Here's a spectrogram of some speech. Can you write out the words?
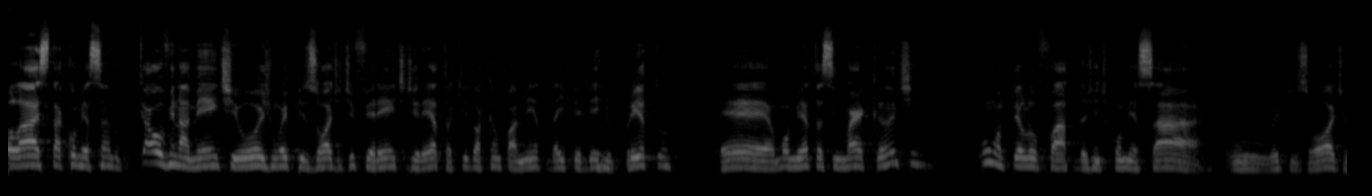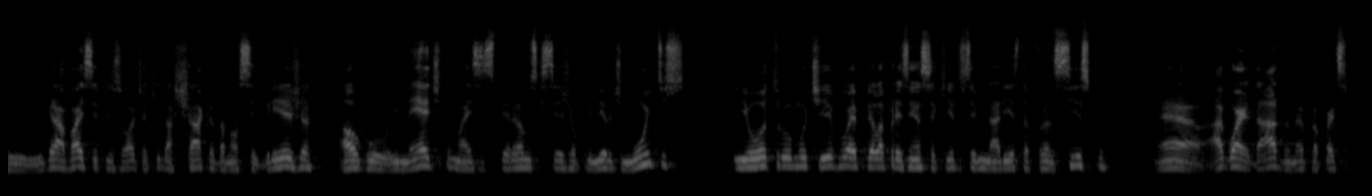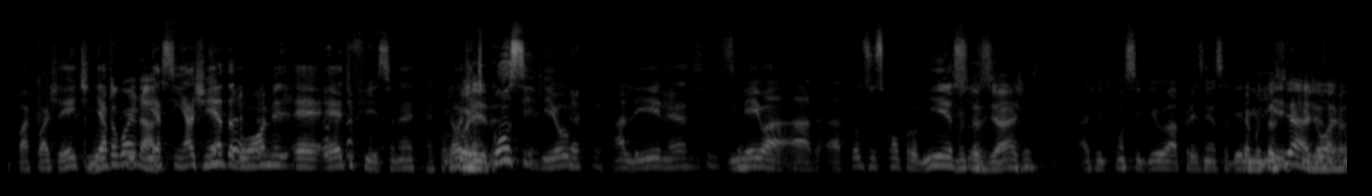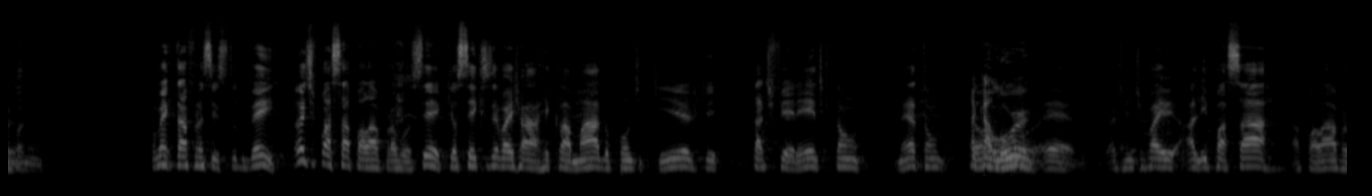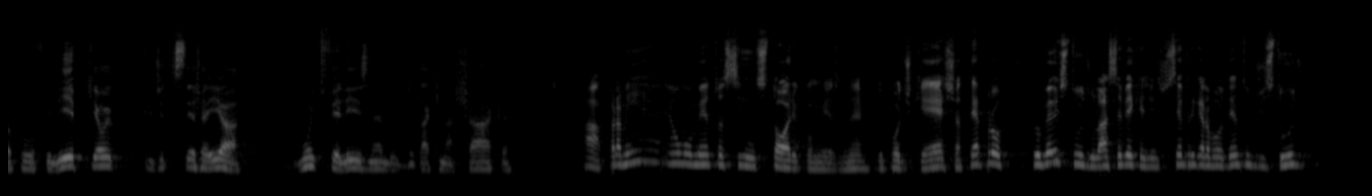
Olá, está começando Calvinamente hoje um episódio diferente, direto aqui do acampamento da IPB Rio Preto. É um momento assim marcante, uma pelo fato da gente começar o episódio e, e gravar esse episódio aqui da chácara da nossa igreja, algo inédito, mas esperamos que seja o primeiro de muitos. E outro motivo é pela presença aqui do seminarista Francisco, né, aguardado né, para participar com a gente. É muito e, a, aguardado. E, e, assim, a agenda do homem é, é difícil, né? É então a gente conseguiu ali, né, em meio a, a- a todos os compromissos, Muitas viagens. a gente conseguiu a presença dele É, muitas aqui viagens, no né, acampamento. Como é que tá, Francisco? Tudo bem? Antes de passar a palavra para você, que eu sei que você vai já reclamar do pão de queijo, que tá diferente, que estão, né, tão, Tá tão- calor. É, a gente vai ali passar a palavra para o Felipe, que eu acredito que esteja aí, ó, muito feliz, né, de estar aqui na chácara. Ah, para mim é- é um momento assim histórico mesmo, né? Do podcast, até pro, pro meu estúdio lá, você vê que a gente sempre gravou dentro de estúdio.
